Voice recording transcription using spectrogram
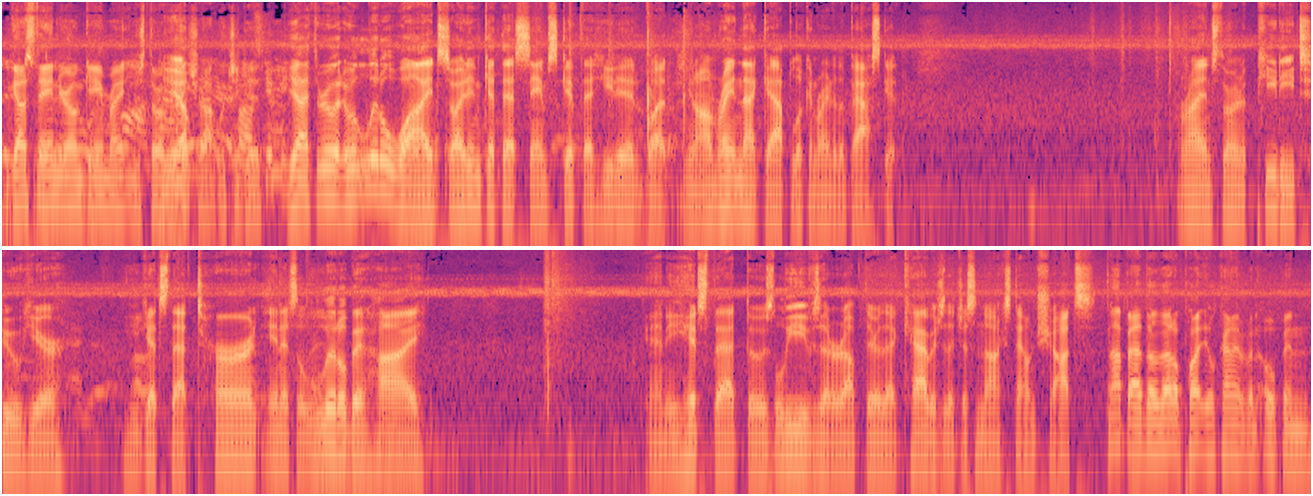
You got to stay in your own game, right? And just throw a Yep. great shot, which you did. yeah i threw it a little wide so i didn't get that same skip that he did but you know i'm right in that gap looking right at the basket ryan's throwing a pd2 here he gets that turn and it's a little bit high and he hits that those leaves that are up there that cabbage that just knocks down shots Not bad though. That'll put you'll kind of an open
